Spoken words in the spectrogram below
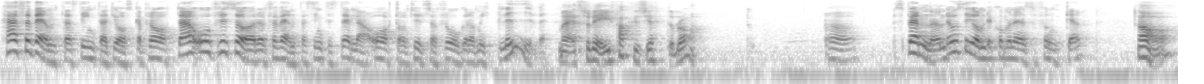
här förväntas det inte att jag ska prata och frisören förväntas inte ställa 18 000 frågor om mitt liv. Nej, så det är ju faktiskt jättebra. Ja. Spännande att se om det kommer ens att funka. Ja.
